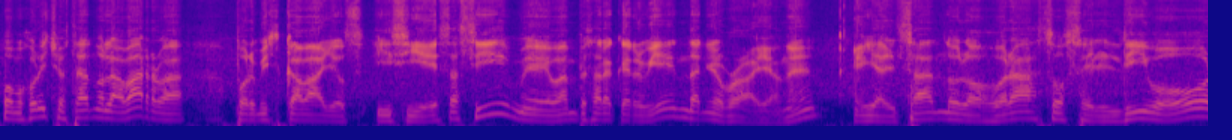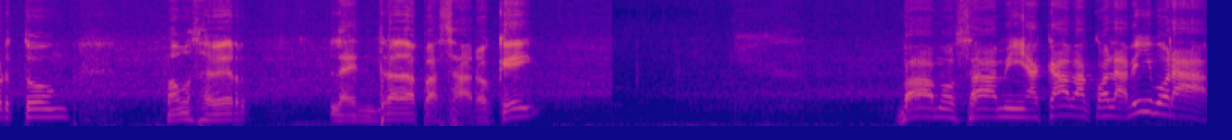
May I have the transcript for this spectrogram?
o mejor dicho, está dando la barba por mis caballos. Y si es así, me va a empezar a caer bien Daniel Bryan, ¿eh? Y alzando los brazos, el divo Orton. Vamos a ver la entrada pasar, ¿ok? Vamos a mi acaba con la víbora.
